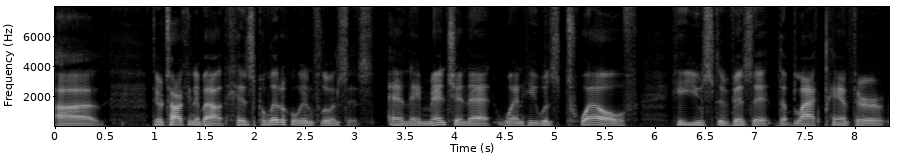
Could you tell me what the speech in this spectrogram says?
uh, they're talking about his political influences. And they mention that when he was 12, he used to visit the Black Panther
